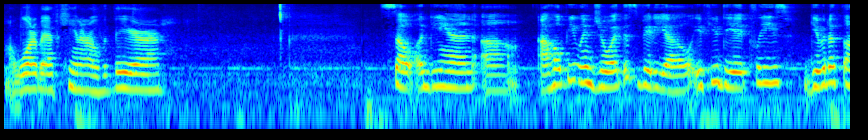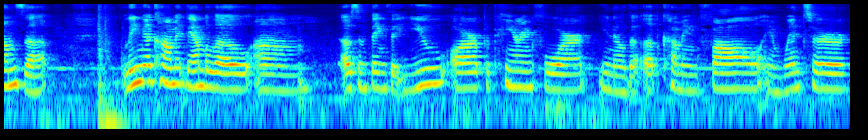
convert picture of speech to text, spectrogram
My water bath canner over there. So again, um, I hope you enjoyed this video. If you did, please give it a thumbs up. Leave me a comment down below um, of some things that you are preparing for, you know, the upcoming fall and winter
